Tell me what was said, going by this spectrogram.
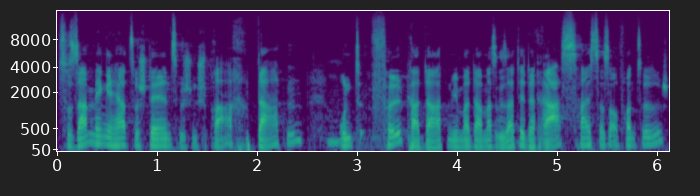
Zusammenhänge herzustellen zwischen Sprachdaten und Völkerdaten, wie man damals gesagt hätte, Race heißt das auf Französisch,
